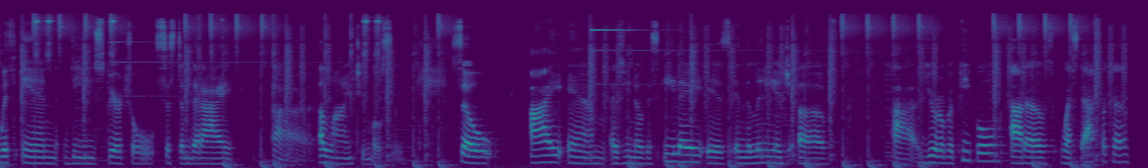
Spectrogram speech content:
within the spiritual system that I uh, align to mostly. So, I am, as you know, this Ile is in the lineage of uh, Yoruba people out of West Africa.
